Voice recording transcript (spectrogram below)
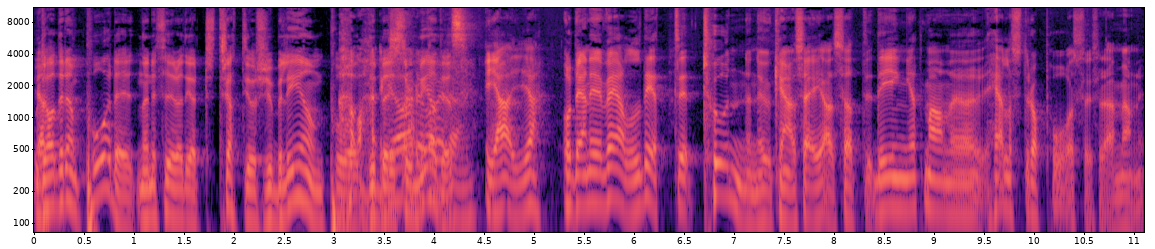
Och du hade den på dig när ni firade ert 30-årsjubileum på Ja, Debaser ja, Medis. Ja, ja. Och den är väldigt eh, tunn nu kan jag säga. Så att det är inget man eh, helst drar på sig. Sådär. Men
